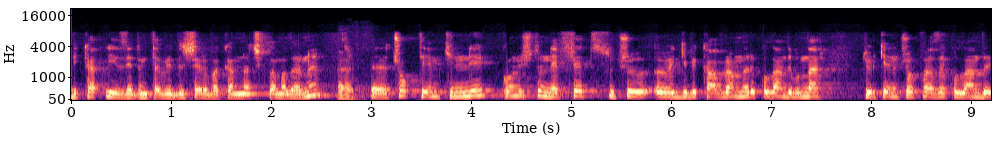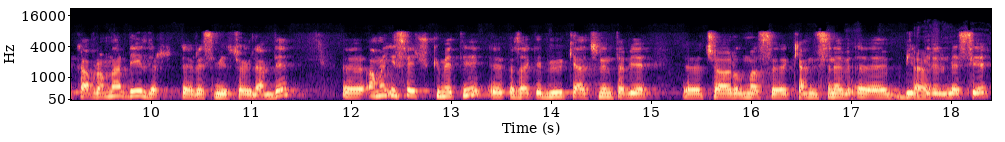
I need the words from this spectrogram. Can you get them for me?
dikkatli izledim tabii Dışişleri Bakanı'nın açıklamalarını. Evet. E, çok temkinli konuştu. Nefret suçu gibi kavramları kullandı. Bunlar Türkiye'nin çok fazla kullandığı kavramlar değildir resmi söylemde. E, Ama İsveç hükümeti e, özellikle Büyükelçinin tabii e, çağrılması, kendisine e, bildirilmesi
